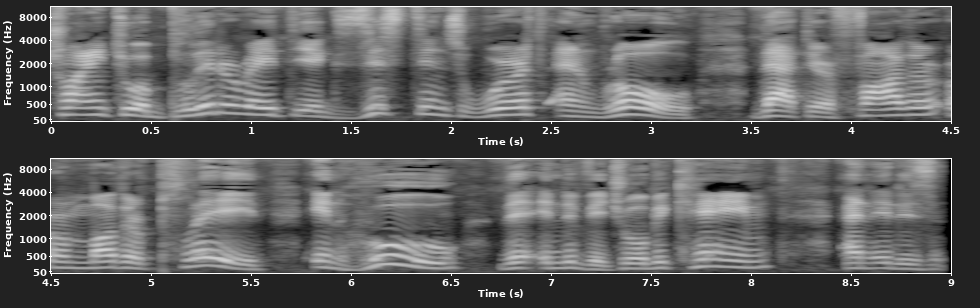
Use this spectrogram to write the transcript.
trying to obliterate the existence, worth, and role that their father or mother played in who the individual became, and it is,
